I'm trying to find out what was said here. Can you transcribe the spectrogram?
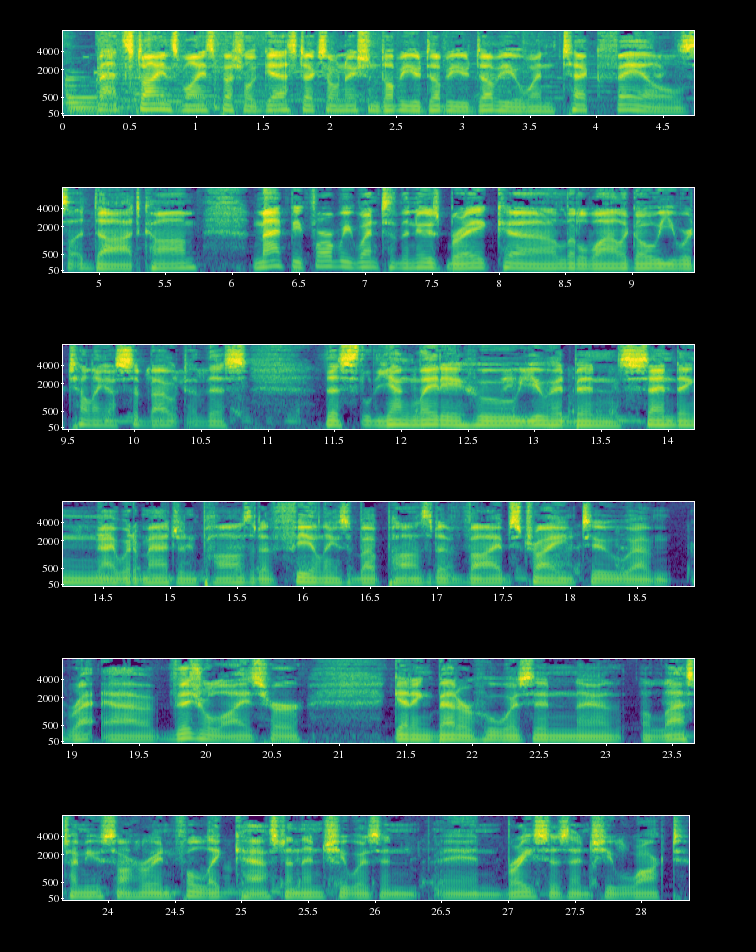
Matt Stein's my special guest, Exonation www.whentechfails.com. Matt, before we went to the news break uh, a little while ago, you were telling us about this this young lady who you had been sending, I would imagine, positive feelings about positive vibes, trying to um, ra- uh, visualize her getting better who was in uh, the last time you saw her in full leg cast and then she was in in braces and she walked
